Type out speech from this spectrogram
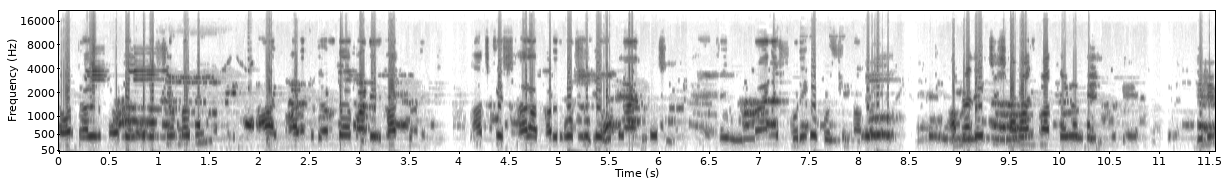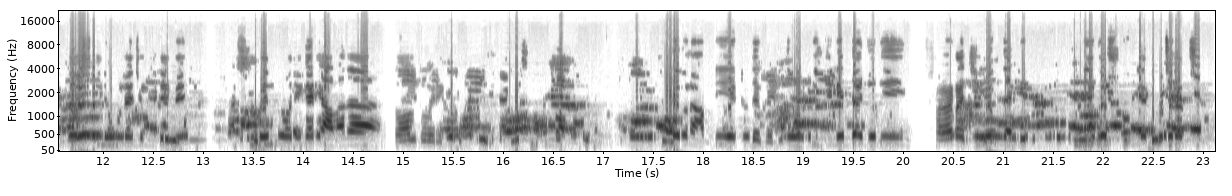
সরকারের মতো পরিশ্রমবাদী আর ভারতীয় জনতা পার্টির হাত আজকে সারা ভারতবর্ষে যে উন্নয়ন হচ্ছে সেই উন্নয়নের শরীরে পশ্চিমবঙ্গ আমরা দেখছি সমাজ মাধ্যমে ফেসবুকে দিলীপ ঘোষ তৃণমূলে যোগ দেবে আর শুভেন্দু অধিকারী আলাদা দল তৈরি করবে। আপনি একটু দেখুন দিলীপদা যদি সারাটা জীবন একজন সঙ্গের প্রচারক ছিলেন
